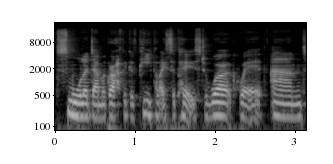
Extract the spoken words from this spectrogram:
smaller demographic of people, I suppose, to work with and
